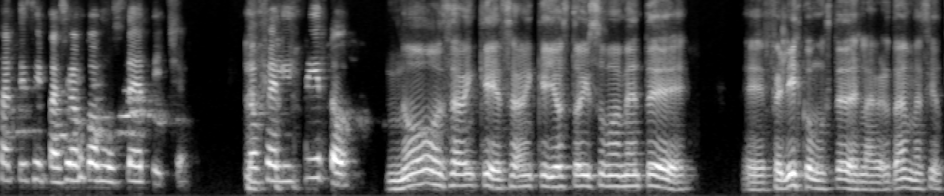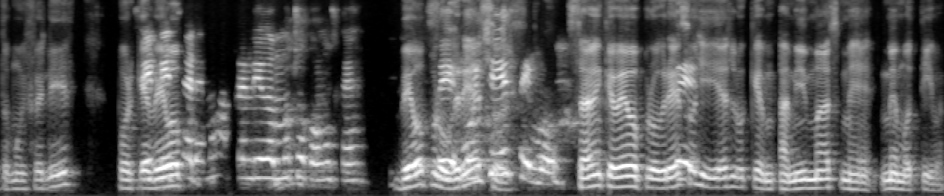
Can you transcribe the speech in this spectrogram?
participación con usted, teacher. Lo felicito. No, saben que, saben que yo estoy sumamente eh, feliz con ustedes, la verdad, me siento muy feliz porque Sí, veo, teacher, hemos aprendido mucho con usted. Veo Sí, progresos. muchísimo. Saben que veo progresos Sí. y es lo que a mí más me, me motiva.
